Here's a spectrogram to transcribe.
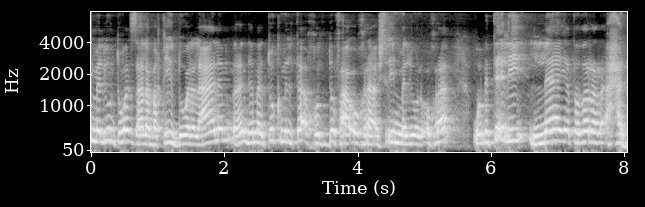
مليون توزع على بقية دول العالم عندما تكمل تأخذ دفعة أخرى 20 مليون أخرى وبالتالي لا يتضرر أحد.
